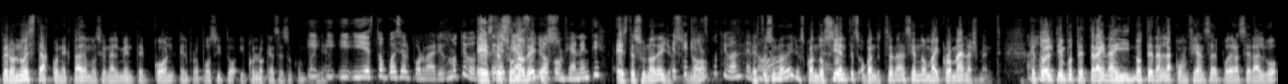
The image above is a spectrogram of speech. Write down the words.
pero no está conectada emocionalmente con el propósito y con lo que hace su compañía. Y, y, esto puede ser por varios motivos. Este es uno de ellos. No confían en ti. Este es uno de ellos. Es que ¿no? es motivante, ¿no? Este es uno de ellos. Cuando sientes o cuando te están haciendo micromanagement, que todo el tiempo te traen ahí, no te dan la confianza de poder hacer algo,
